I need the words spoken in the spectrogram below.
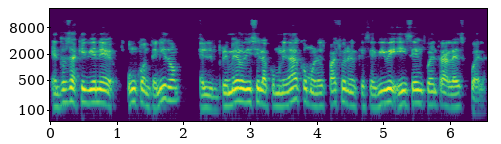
Entonces aquí viene un contenido. El primero dice la comunidad como el espacio en el que se vive y se encuentra la escuela.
